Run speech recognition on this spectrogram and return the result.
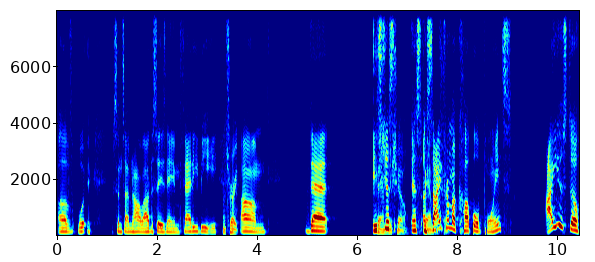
of what since I'm not allowed to say his name Fatty B That's right. um that it's Family just show. as, aside show. from a couple points I used to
